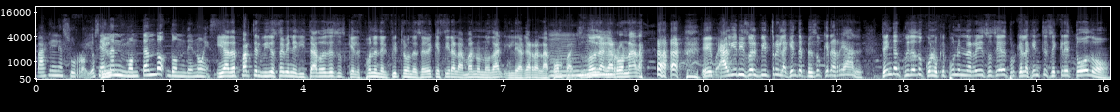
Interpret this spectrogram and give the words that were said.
bájenle a su rollo, se andan montando donde no es. Y aparte el video está bien editado, es de esos que les ponen el filtro donde se ve que estira la mano nodal y le agarra la pompa. Entonces no le agarró nada. Eh, alguien hizo el filtro y la gente pensó que era real. Tengan cuidado con lo que ponen en las redes sociales porque la gente se cree todo.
